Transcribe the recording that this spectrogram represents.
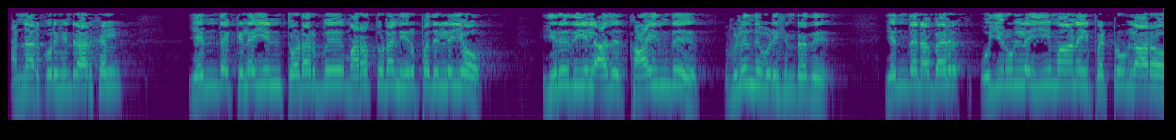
அன்னார் கூறுகின்றார்கள் எந்த கிளையின் தொடர்பு மரத்துடன் இருப்பதில்லையோ? இறுதியில் அது காய்ந்து விழுந்து விடுகின்றது. எந்த நபர் உயிருள்ள ஈமானை பெற்றுள்ளாரோ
